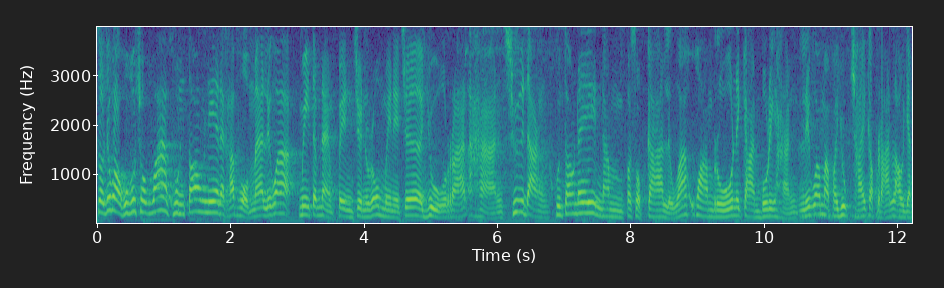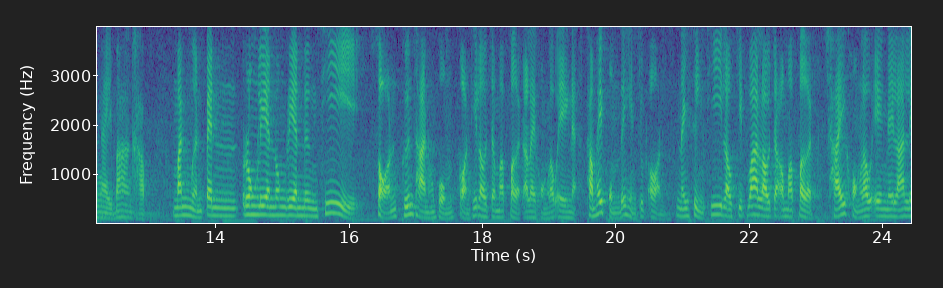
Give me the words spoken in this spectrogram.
ส่วนจะบอกคุณผู้ชมว่าคุณต้องเนี่ยนะครับผมนะเรียกว่ามีตำแหน่งเป็น general manager อยู่ร้านอาหารชื่อดัง คุณต้องได้นำประสบการณ์ หรือว่าความรู้ในการบริหาร เรียกว่ามาประยุกต์ใช้กับร้านเรายังไงบ้างครับ มันเหมือนเป็นโรงเรียนโรงเรียนหนึ่งที่สอนพื้นฐานของผม ก่อนที่เราจะมาเปิดอะไรของเราเองเนี่ยทำให้ผมได้เห็นจุดอ่อน ในสิ่งที่เราคิดว่าเราจะเอามาเปิดใช้ของเราเองในร้านเ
